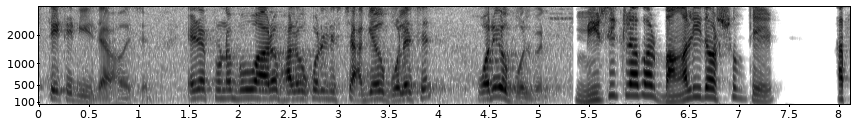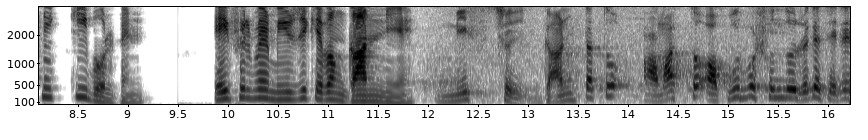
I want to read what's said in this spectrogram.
স্টেটে নিয়ে যাওয়া হয়েছে। এটা প্রণববাবু আরও ভালো করে নিশ্চয়ই আগেও বলেছেন পরেও বলবেন। মিউজিক লাভার বাঙালি দর্শকদের আপনি কি বলবেন? এই ফিল্মের মিউজিক এবং গান নিয়ে। নিশ্চয়ই গানটা তো আমার তো অপূর্ব সুন্দর রেখেছে এটা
